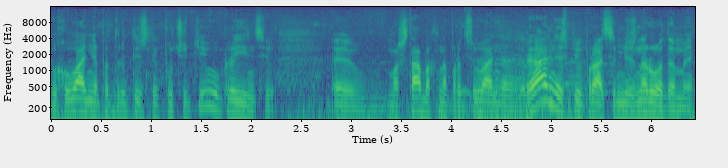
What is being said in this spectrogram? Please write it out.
виховання патріотичних почуттів українців, е, в масштабах напрацювання реальної співпраці між народами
